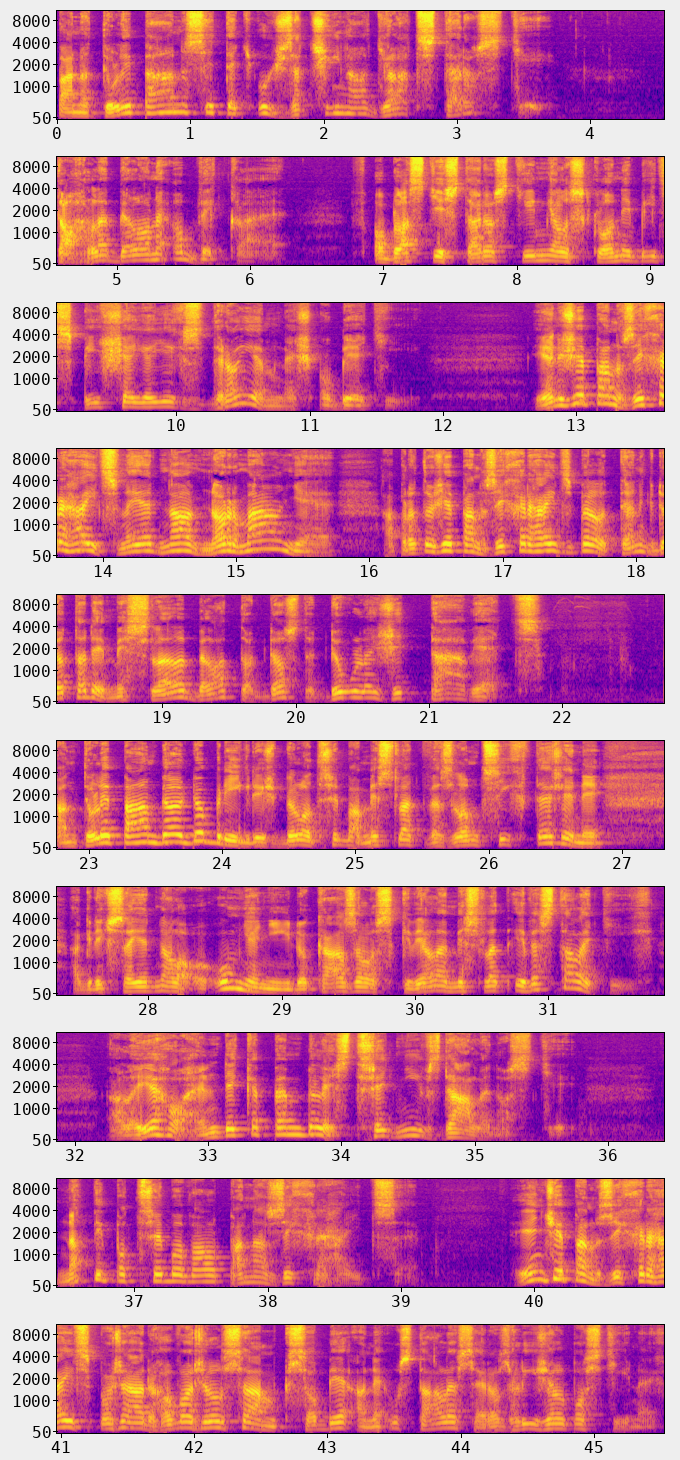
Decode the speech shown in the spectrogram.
Pan Tulipán si teď už začínal dělat starosti. Tohle bylo neobvyklé. V oblasti starostí měl sklony být spíše jejich zdrojem než obětí. Jenže pan Zichrhajc nejednal normálně a protože pan Zichrhajc byl ten, kdo tady myslel, byla to dost důležitá věc. Pan Tulipán byl dobrý, když bylo třeba myslet ve zlomcích vteřiny a když se jednalo o umění, dokázal skvěle myslet i ve staletích, ale jeho handicapem byly střední vzdálenosti. Na ty potřeboval pana Zichrhajce. Jenže pan Zichrhajc pořád hovořil sám k sobě a neustále se rozhlížel po stínech.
